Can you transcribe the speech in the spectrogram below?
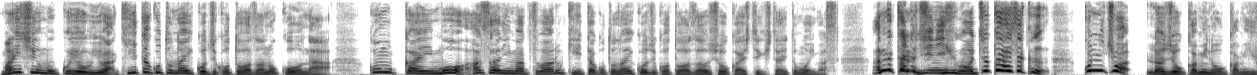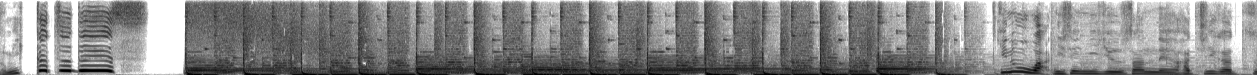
毎週木曜日は聞いたことないこじことわざのコーナー。今回も朝にまつわる聞いたことないこじことわざを紹介していきたいと思います。あなたの12分をちょっと拝借。こんにちは。ラジオ神の神ふみかつです。日は2023年8月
